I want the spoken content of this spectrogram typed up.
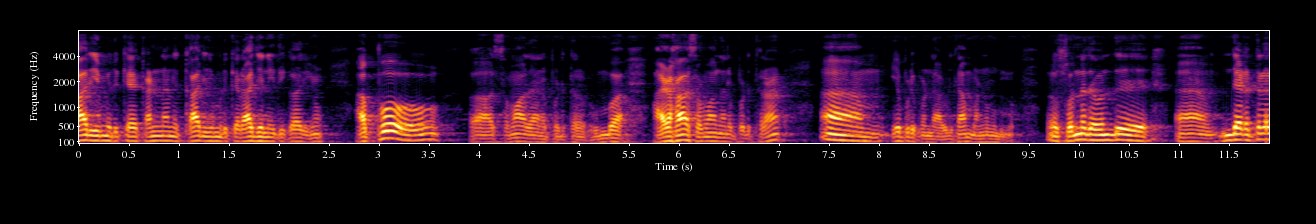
காரியம் இருக்க கண்ணனுக்கு காரியம் இருக்க ராஜநீதி காரியம். அப்போது சமாதானப்படுத்துகிறான் ரொம்ப அழகாக சமாதானப்படுத்துகிறான் எப்படி பண்ண அப்படி தான் பண்ண முடியும். சொன்னதை வந்து இந்த இடத்துல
